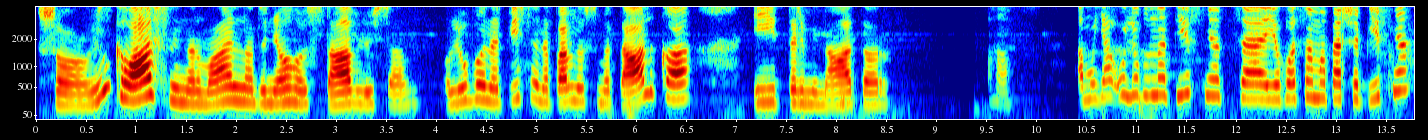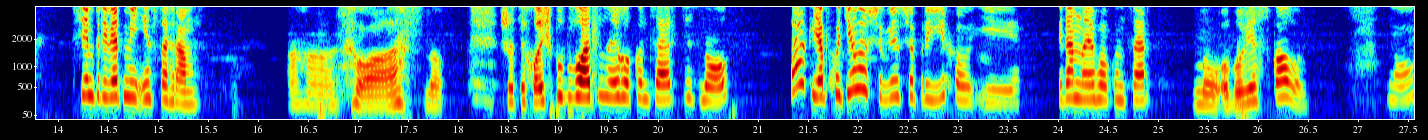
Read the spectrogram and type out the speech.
Що, він класний, нормально, до нього ставлюся. Улюблена пісня, напевно, сметанка і термінатор. А моя улюблена пісня це його сама перша пісня. Всім привіт, мій інстаграм. Ага, класно. Що ти хочеш побувати на його концерті знов? Так, я б хотіла, щоб він ще приїхав і підемо на його концерт. Ну, обов'язково. Ну,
